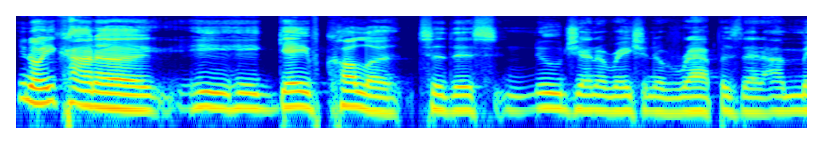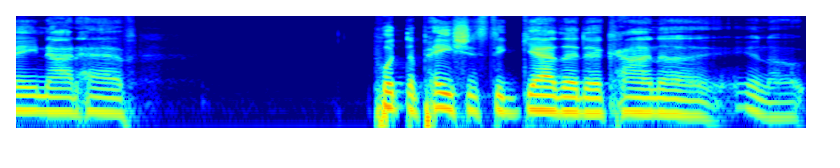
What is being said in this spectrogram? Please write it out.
you know, he kind of he he gave color to this new generation of rappers that I may not have put the patience together to kind of you know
